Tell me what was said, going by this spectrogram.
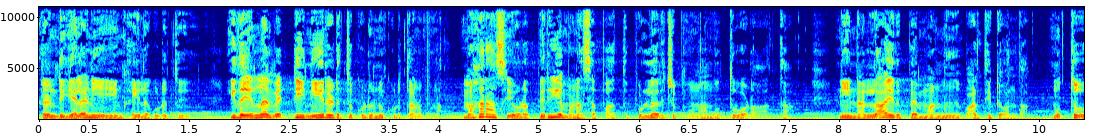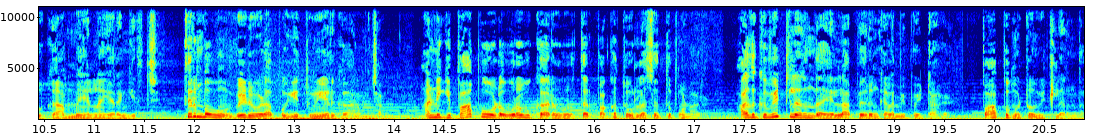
ரெண்டு இளநியையும் கையில கொடுத்து இதையெல்லாம் வெட்டி நீர் எடுத்து கொடுன்னு கொடுத்து அனுப்புனான். மகராசியோட பெரிய மனசை பார்த்து புல்லரிச்சு போனா முத்துவோட ஆத்தா. நீ நல்லா இருப்பேம்மான்னு வாழ்த்திட்டு வந்தா. முத்துவுக்கு அம்மையெல்லாம் இறங்கிருச்சு. திரும்பவும் வீடு வீடா போய் துணி எடுக்க ஆரம்பிச்சான். அன்னைக்கு பாப்புவோட உறவுக்காரர் ஒருத்தர் பக்கத்தூர்ல செத்து போனாரு. அதுக்கு வீட்டுல இருந்த எல்லா பேரும் கிளம்பி போயிட்டாங்க பாப்பு மட்டும் வீட்டுல இருந்தா.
